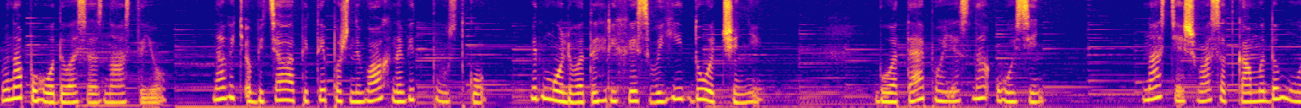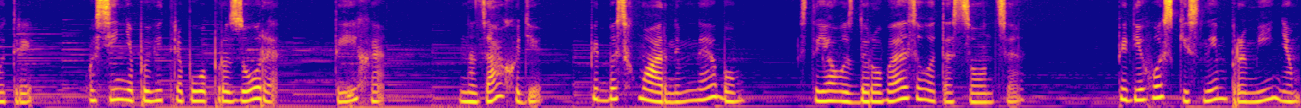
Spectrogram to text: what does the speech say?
Вона погодилася з Настею навіть обіцяла піти по жнивах на відпустку, відмолювати гріхи своїй дочині. Була тепла ясна осінь. Настя йшла садками до Мотрі. Осіннє повітря було прозоре, тихе. На заході, під безхмарним небом, стояло здорове золоте сонце. Під його скісним промінням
